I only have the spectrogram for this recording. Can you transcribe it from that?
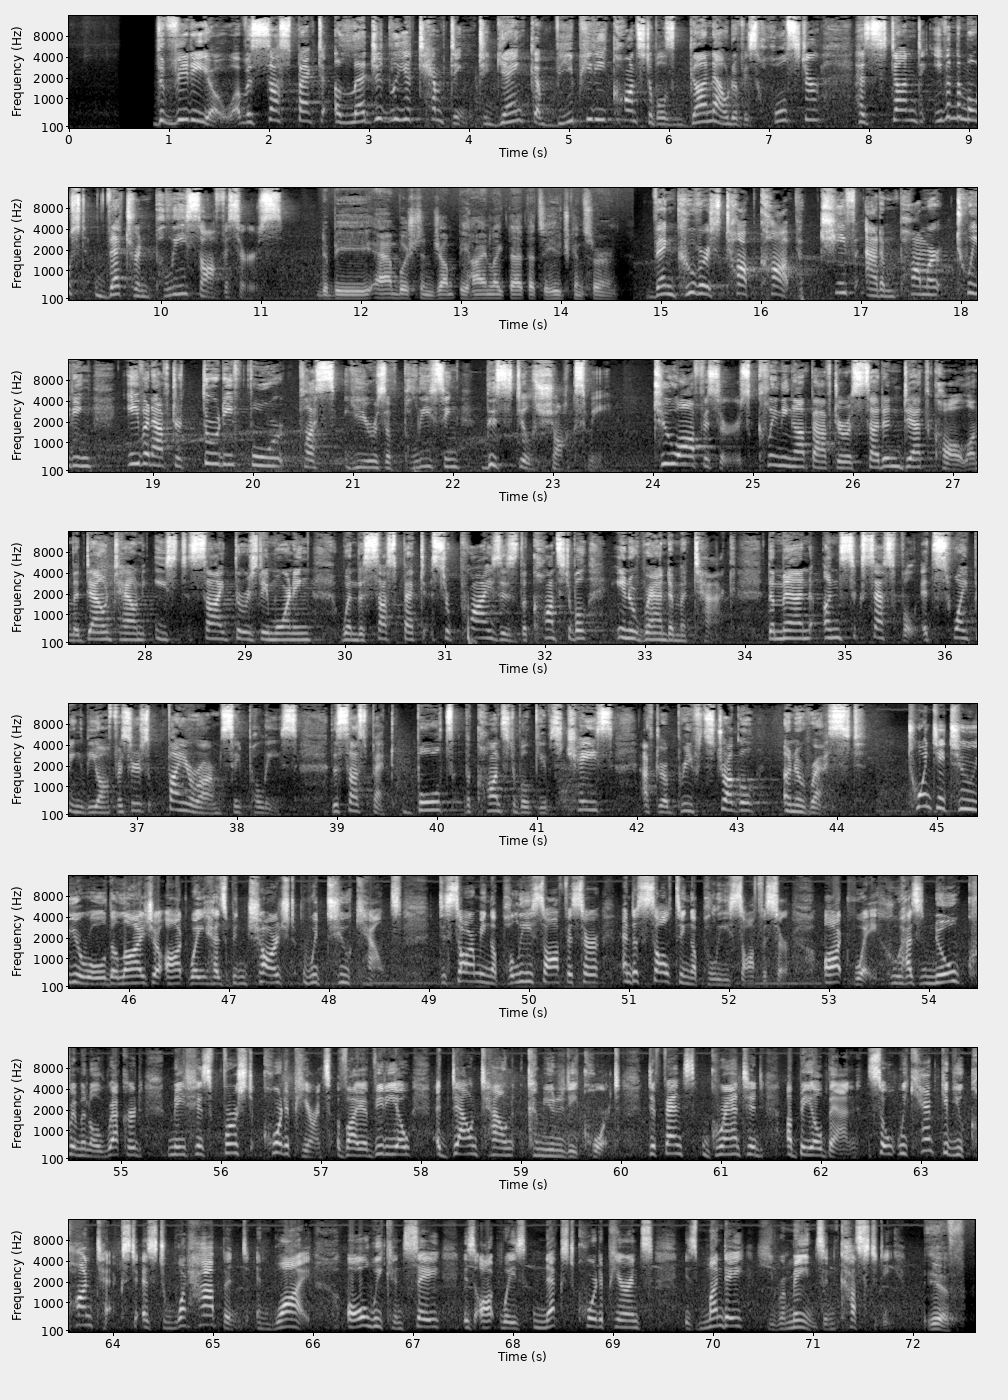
The video of a suspect allegedly attempting to yank a VPD constable's gun out of his holster has stunned even the most veteran police officers. To be ambushed and jump behind like that, that's a huge concern. Vancouver's top cop, Chief Adam Palmer, tweeting, even after 34 plus years of policing, this still shocks me. Two officers cleaning up after a sudden death call on the downtown east side Thursday morning when the suspect surprises the constable in a random attack. The man unsuccessful at swiping the officer's firearm, say police. The suspect bolts, the constable gives chase. After a brief struggle, an arrest. 22 year old Elijah Otway has been charged with two counts disarming a police officer and assaulting a police officer. Otway, who has no criminal record, made his first court appearance via video at downtown community court. Defense granted a bail ban, so we can't give you context as to what happened and why. All we can say is Otway's next court appearance is Monday. He remains in custody. If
